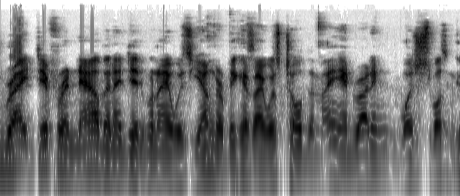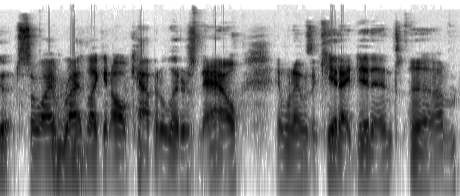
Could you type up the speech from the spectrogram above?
write different now than I did when I was younger because I was told that my handwriting was just wasn't good. So I write like in all capital letters now, and when I was a kid, I didn't. Um,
